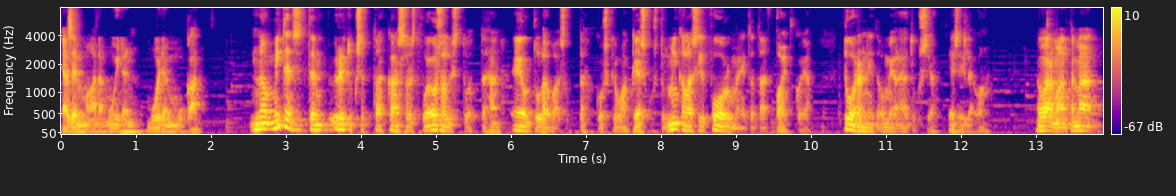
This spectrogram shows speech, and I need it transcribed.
jäsenmaana muiden, muiden mukana. No miten sitten yritykset tai kansalaiset voi osallistua tähän EUn tulevaisuutta koskevaan keskusteluun? Minkälaisia foorumeita tai paikkoja tuoda niitä omia ajatuksia esille on? No varmaan tämä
